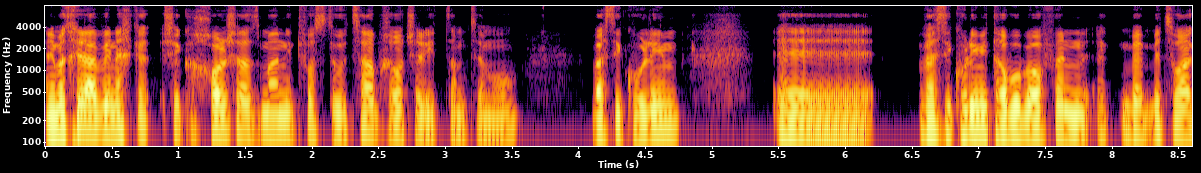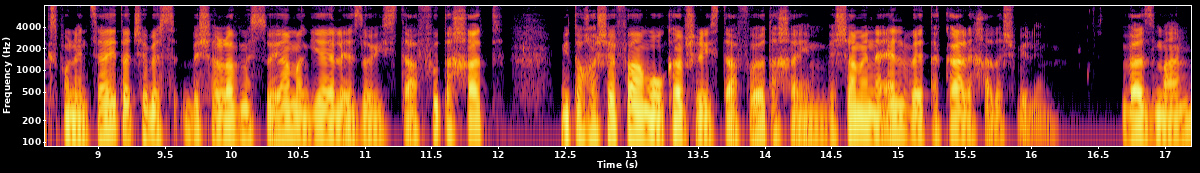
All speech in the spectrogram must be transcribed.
אני מתחיל להבין איך שככל שהזמן יתפוס תאוצה, הבחירות שלי יצטמצמו, והסיכולים, אה, והסיכולים יתרבו באופן, בצורה אקספוננציאלית, עד שבשלב מסוים מגיע אל איזו הסתעפות אחת מתוך השפע המורכב של הסתעפויות החיים, ושם מנהל ואתקע על אחד השבילים. והזמן?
